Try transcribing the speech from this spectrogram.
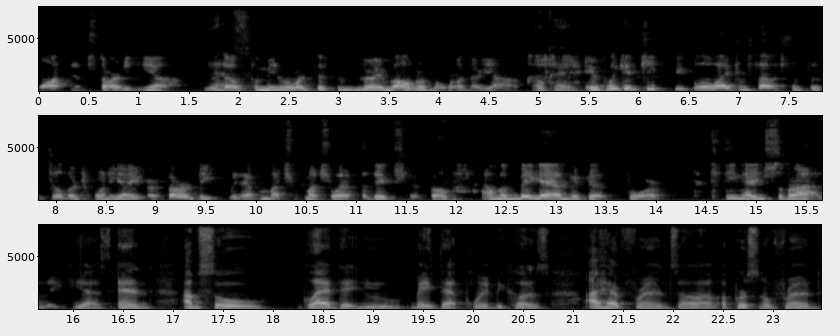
want them starting young. The Yes. dopamine reward system is very vulnerable when they're young. Okay. If we could keep people away from substances till they're 28 or 30, we'd have much, much less addiction. So Okay. I'm a big advocate for teenage sobriety. Yes, and I'm so glad that you made that point because I have friends. Uh, a personal friend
